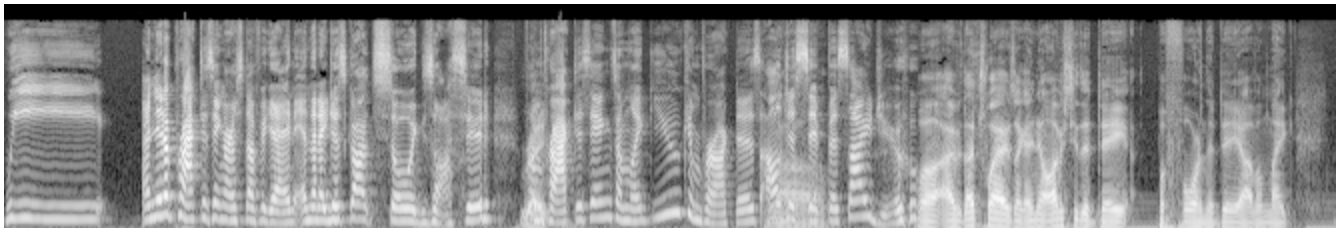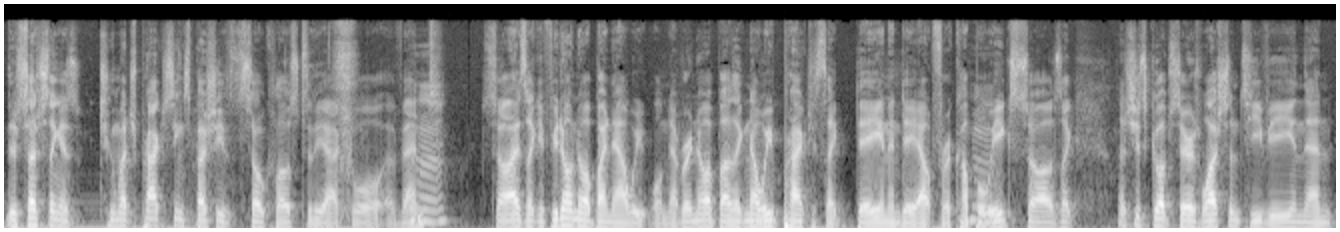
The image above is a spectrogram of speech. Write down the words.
We ended up practicing our stuff again, and then I just got so exhausted from Right. practicing. So I'm like, you can practice. I'll just sit beside you. Well, I, that's why I was like, I know obviously the day before and the day of, I'm like, there's such thing as too much practicing, especially so close to the actual event. Mm-hmm. So I was like, if you don't know it by now, we will never know it. But I was like, no, we practiced like day in and day out for a couple Mm-hmm. weeks. So I was like, let's just go upstairs, watch some TV, and then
